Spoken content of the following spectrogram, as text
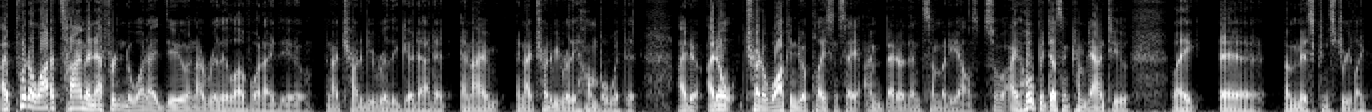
I put a lot of time and effort into what I do, and I really love what I do, and I try to be really good at it, and I and I try to be really humble with it. I don't I don't try to walk into a place and say I'm better than somebody else. So I hope it doesn't come down to like a, a misconstrued like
